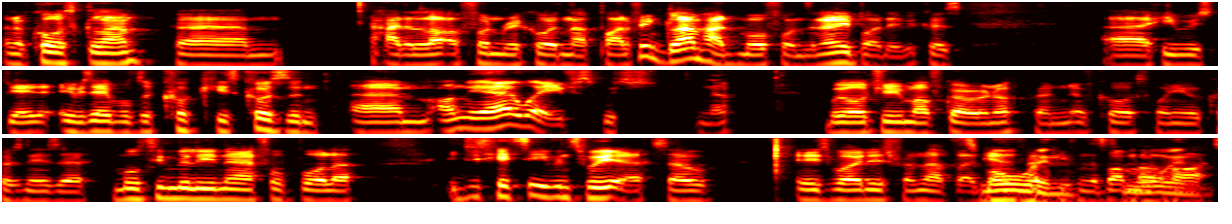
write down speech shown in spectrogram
and of course Glam um, had a lot of fun recording that part. I think Glam had more fun than anybody because uh, he was he was able to cook his cousin um, on the airwaves, which you know we all dream of growing up. And of course, when your cousin is a multi-millionaire footballer, it just hits even sweeter. So it is what it is from that. But again, Small thank you from the bottom small of my win. heart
